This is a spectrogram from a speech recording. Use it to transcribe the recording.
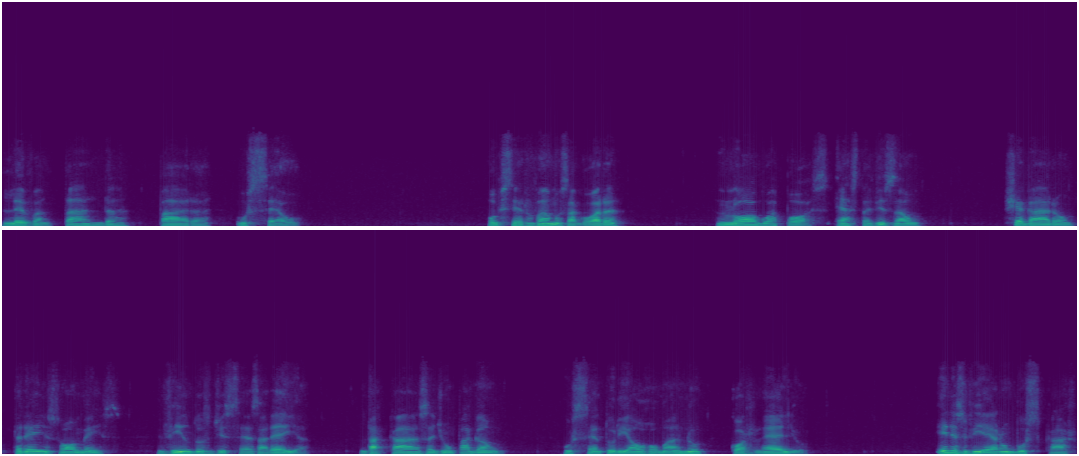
levantada para o céu. Observamos agora, logo após esta visão, chegaram três homens vindos de Cesareia, da casa de um pagão, o centurião romano Cornélio. Eles vieram buscar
